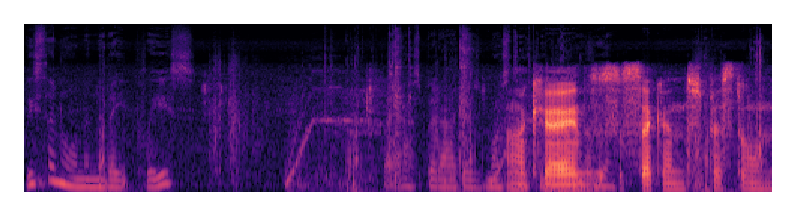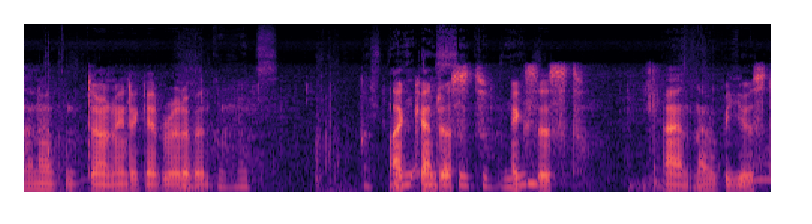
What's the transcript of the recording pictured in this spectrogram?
least I know I'm in the right place. Okay, this is the second pistol, and then I don't need to get rid of it. I can just exist and never be used.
